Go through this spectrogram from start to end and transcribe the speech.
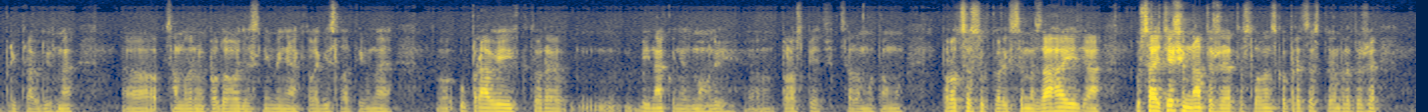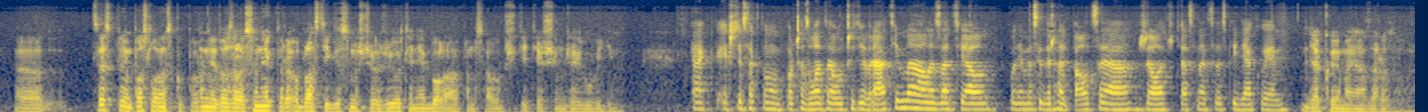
pripravili sme e, samozrejme po dohode s nimi nejaké legislatívne úpravy, ktoré by nakoniec mohli e, prospieť celému tomu procesu, ktorý chceme zahájiť. A už sa aj teším na to, že to Slovensko precestujem, pretože e, cestujem po Slovensku pomerne dosť, ale sú niektoré oblasti, kde som ešte v živote nebol a tam sa určite teším, že ich uvidím. Tak ešte sa k tomu počas leta určite vrátime, ale zatiaľ budeme si držať palce a želať šťastné cesty. Ďakujem. Ďakujem aj ja za rozhovor.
